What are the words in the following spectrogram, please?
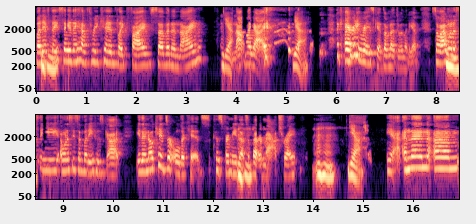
But if Mhm. they say they have three kids like five, seven, and nine, Yeah. not my guy. Yeah. like I already raised kids. I'm not doing that again. So I want to Mm-hmm. see I want to see somebody who's got either no kids or older kids because for me that's Mhm. a better match, right? hmm Yeah. Yeah, and then um,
